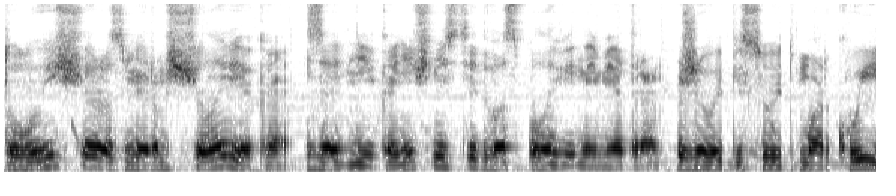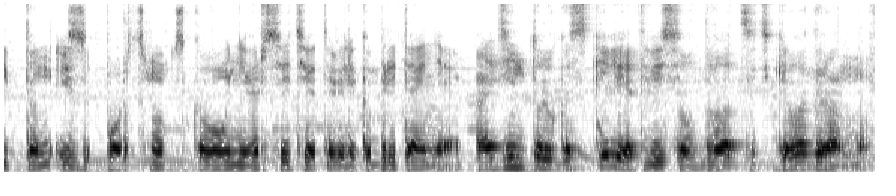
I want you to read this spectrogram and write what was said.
туловище размером с человека, задние конечности 2,5 метра. Живописует Марк Уиттон из Портсмутского университета Великобритания. Один только скелет весил 20 килограммов.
